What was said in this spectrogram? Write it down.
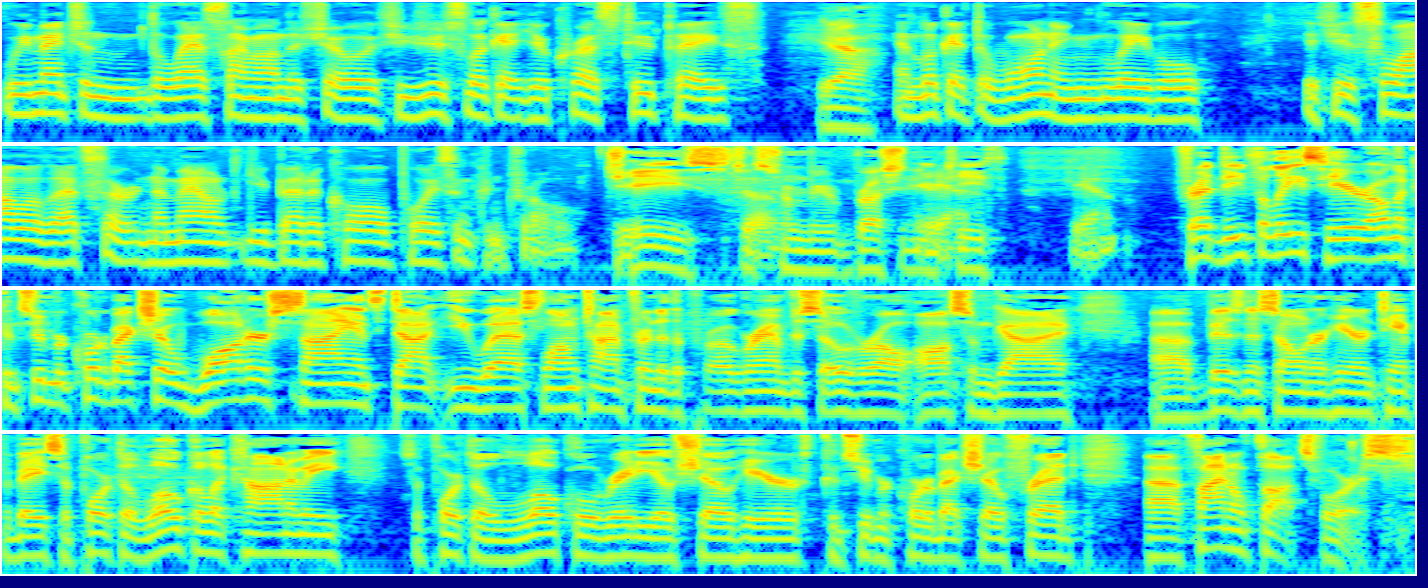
we mentioned the last time on the show, if you just look at your Crest toothpaste Yeah. and look at the warning label, if you swallow that certain amount, you better call poison control. Jeez, just from your brushing your yeah. teeth. Yeah. Fred DeFelice here on the Consumer Quarterback Show, waterscience.us, longtime friend of the program, just overall awesome guy, uh, business owner here in Tampa Bay. Support the local economy, support the local radio show here, Consumer Quarterback Show. Fred, uh, final thoughts for us.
